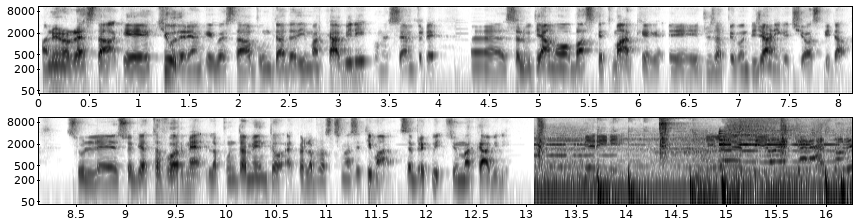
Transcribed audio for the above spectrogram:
a noi non resta che chiudere anche questa puntata di Immarcabili, come sempre eh, salutiamo Basket Marche e Giuseppe Contigiani che ci ospita sulle sue piattaforme. L'appuntamento è per la prossima settimana, sempre qui su Immarcabili. Pierini, il tiro il canestro di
